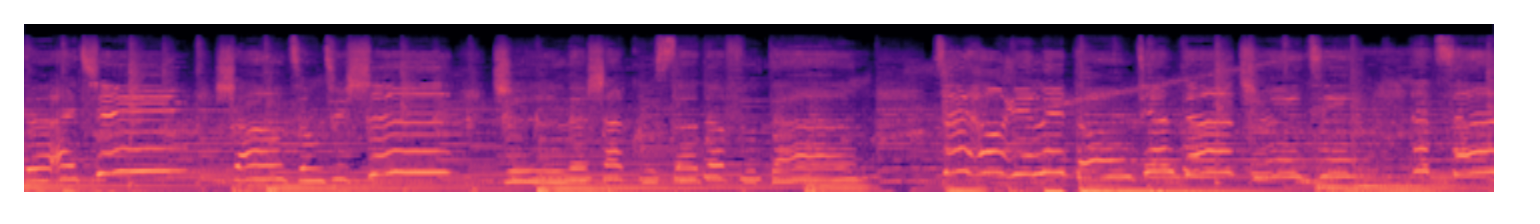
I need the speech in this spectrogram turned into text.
的爱情，稍纵即逝，只留下苦涩的负担。最后一粒冬天的橘子，它残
